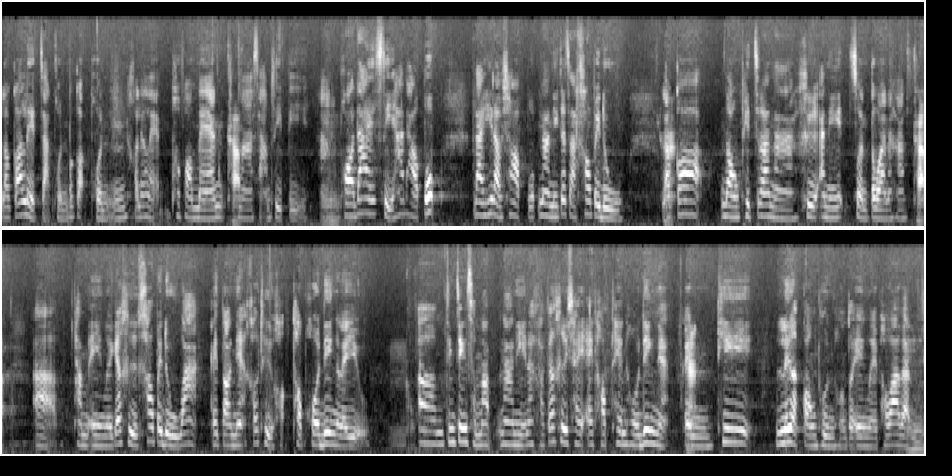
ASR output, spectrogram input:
แล้วก็เลทจากผลประกอบผลเขาเรียกอะไร performance ครับมา 3-4 ปีอะอืมพอได้4 5ดาวปุ๊บ ได้ที่เราชอบปุ๊บนางนี้ก็จะเข้าไปดู แล้วก็ลองพิจารณาคืออันนี้ส่วนตัวนะคะครับอ่าทำเองเลยก็คือเข้าไปดูว่าไอตอนเนี้ยเขาถือ top holding อะไรอยู่อืมจริง ๆสำหรับนานี้นะคะก็คือใช้ไอ top 10 holding เนี่ยเป็นที่ เลือกกองทุนของตัวเองเลย เพราะว่าแบบอืม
